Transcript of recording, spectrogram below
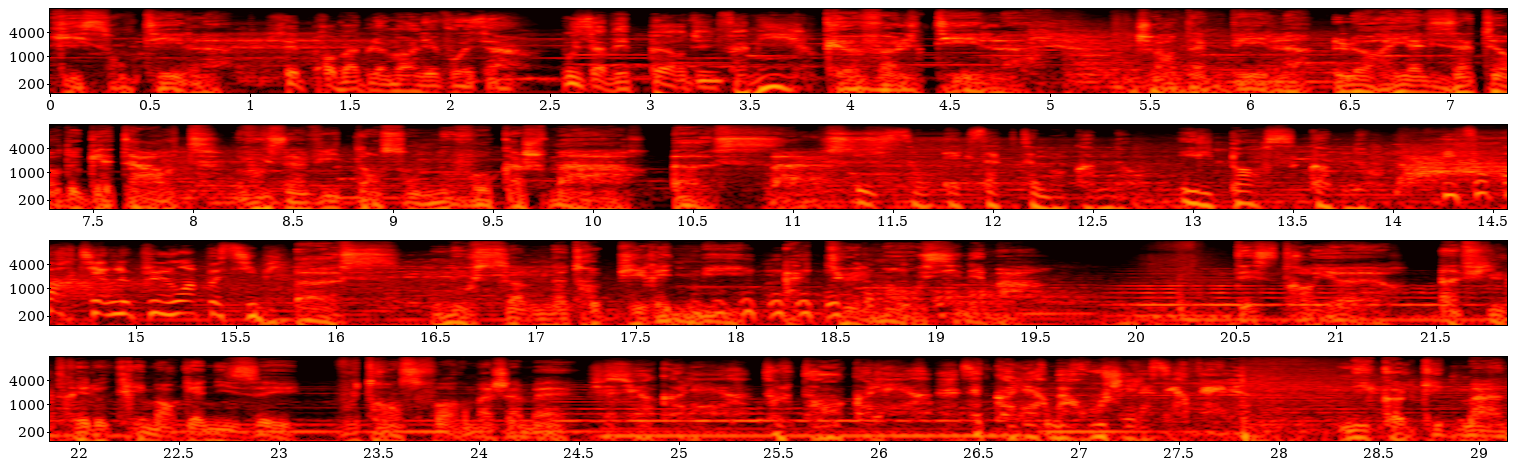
Qui sont-ils C'est probablement les voisins. Vous avez peur d'une famille Que veulent-ils Jordan Peele, le réalisateur de Get Out, vous invite dans son nouveau cauchemar, Us. Ils sont exactement comme nous. Ils pensent comme nous. Il faut partir le plus loin possible. Us, nous sommes notre pire ennemi, actuellement au cinéma. Destroyer, infiltrer le crime organisé, vous transforme à jamais. Je suis en colère, tout le temps en colère. Cette colère m'a rongé la cervelle. Nicole Kidman,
